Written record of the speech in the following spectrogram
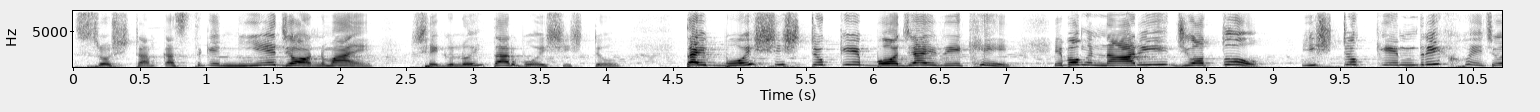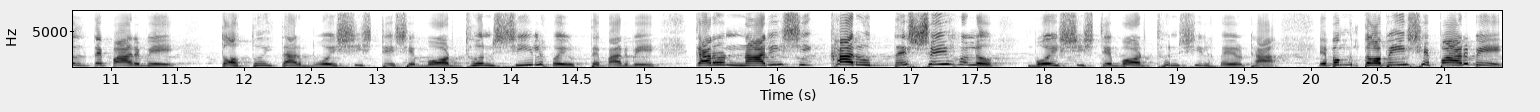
স্রষ্টার কাছ থেকে নিয়ে জন্মায়, সেগুলোই তার বৈশিষ্ট্য। তাই বৈশিষ্ট্যকে বজায় রেখে এবং নারী যত ইষ্টকেন্দ্রিক হয়ে চলতে পারবে ততই তার বৈশিষ্ট্যে সে বর্ধনশীল হয়ে উঠতে পারবে। কারণ নারী শিক্ষার উদ্দেশ্যই হলো বৈশিষ্ট্যে বর্ধনশীল হয়ে ওঠা। এবং তবেই সে পারবে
